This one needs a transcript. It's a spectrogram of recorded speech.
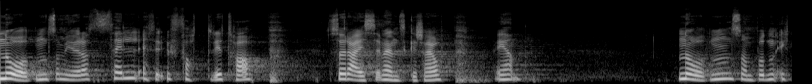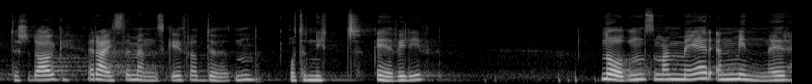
Nåden som gjør at selv etter ufattelige tap så reiser mennesker seg opp igjen. Nåden som på den ytterste dag reiser mennesker fra døden og til nytt, evig liv. Nåden som er mer enn minner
